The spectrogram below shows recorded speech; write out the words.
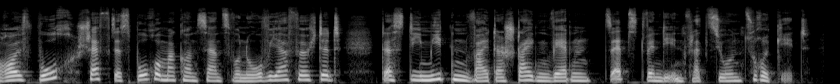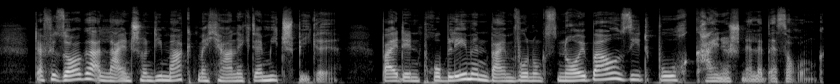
Rolf Buch, Chef des Bochumer Konzerns Vonovia, fürchtet, dass die Mieten weiter steigen werden, selbst wenn die Inflation zurückgeht. Dafür sorge allein schon die Marktmechanik der Mietspiegel. Bei den Problemen beim Wohnungsneubau sieht Buch keine schnelle Besserung.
